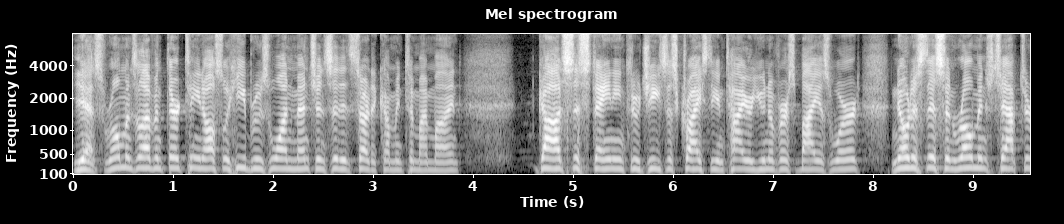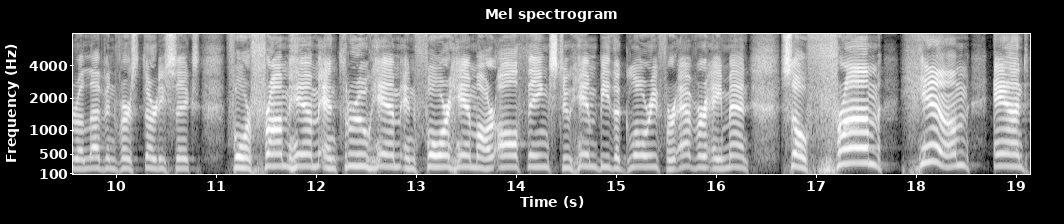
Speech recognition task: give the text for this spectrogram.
Yes, Romans 11, 13. Also, Hebrews 1 mentions it. It started coming to my mind. God sustaining through Jesus Christ the entire universe by his word. Notice this in Romans chapter 11, verse 36 For from him and through him and for him are all things, to him be the glory forever. Amen. So, from him and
